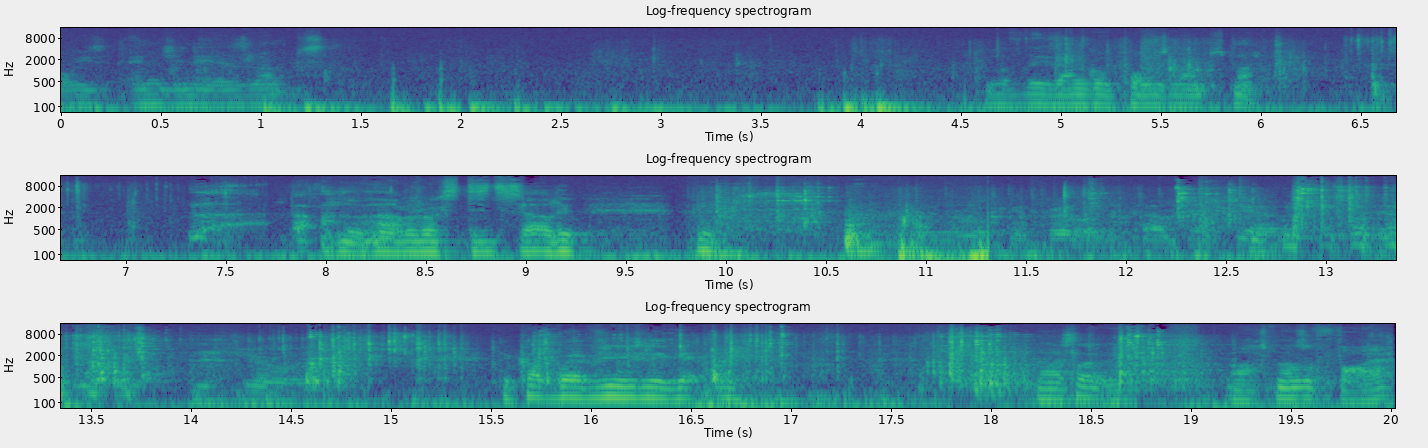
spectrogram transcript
All these engineers' lamps. Love these Anglepoise lamps, man. All rusted solid. The cobwebs, usually get me. Nice that. Oh, smells of fire.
